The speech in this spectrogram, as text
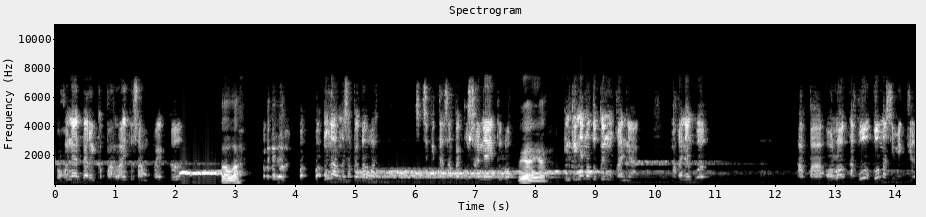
pokoknya dari kepala itu sampai ke Bawah. ba- ba- enggak enggak sampai bawah sekitar sampai pusarnya itu loh Iya, iya. intinya nutupin mukanya makanya gue apa olot? Aku gue masih mikir.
